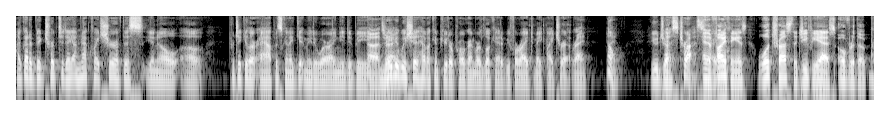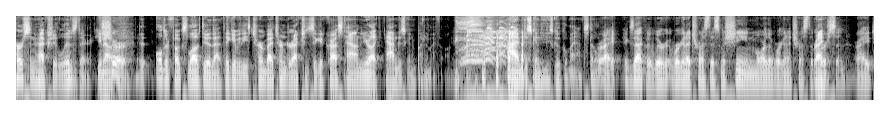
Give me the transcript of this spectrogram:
I've got a big trip today. I'm not quite sure if this, you know, uh, particular app is going to get me to where I need to be. No, Maybe right. we should have a computer programmer look at it before I make my trip. Right. No, you just trust. And right? the funny thing is, we'll trust the GPS over the person who actually lives there. You know, Sure. Uh, older folks love doing that. They give you these turn by turn directions to get across town, and you're like, I'm just going to put it in my phone. I'm just going to use Google Maps. Don't worry. Right, exactly. We're, we're going to trust this machine more than we're going to trust the Right. person, right?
